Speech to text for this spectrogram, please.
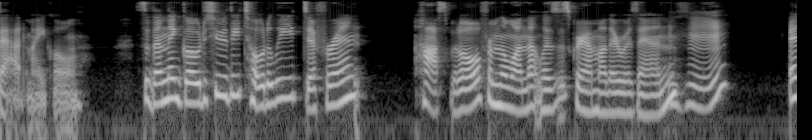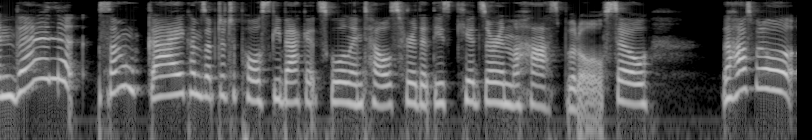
Bad, Michael. So then they go to the totally different hospital from the one that Liz's grandmother was in. hmm And then some guy comes up to Topolsky back at school and tells her that these kids are in the hospital. So the hospital,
